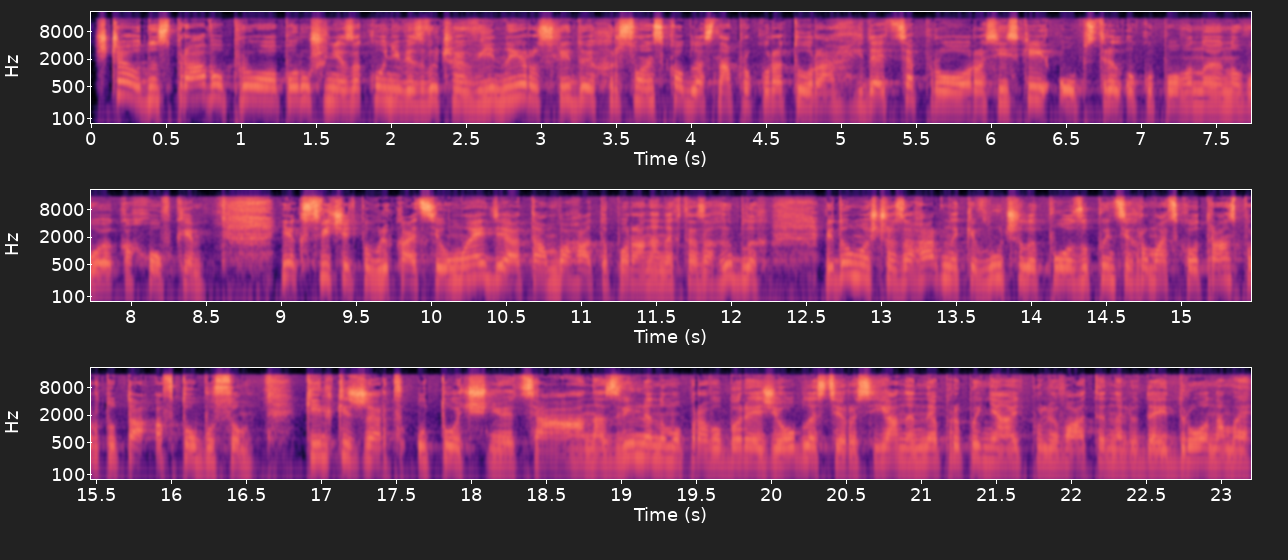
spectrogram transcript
Ще одну справу про порушення законів і звичаїв війни розслідує Херсонська обласна прокуратура. Йдеться про російський обстріл окупованої нової Каховки. Як свідчать публікації у медіа, там багато поранених та загиблих. Відомо, що загарбники влучили по зупинці громадського транспорту та автобусу. Кількість жертв уточнюється. А на звільненому правобережжі області росіяни не припиняють полювати на людей дронами.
